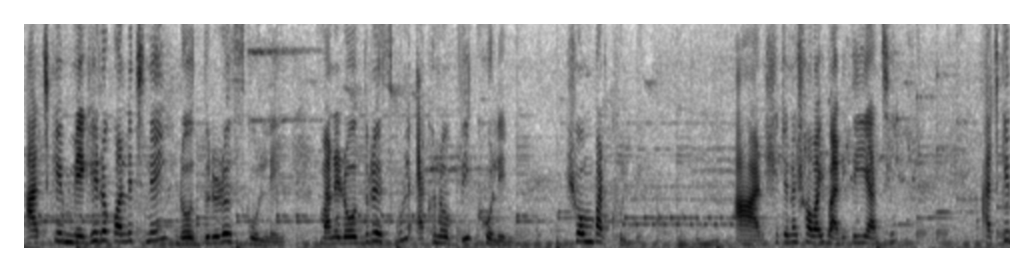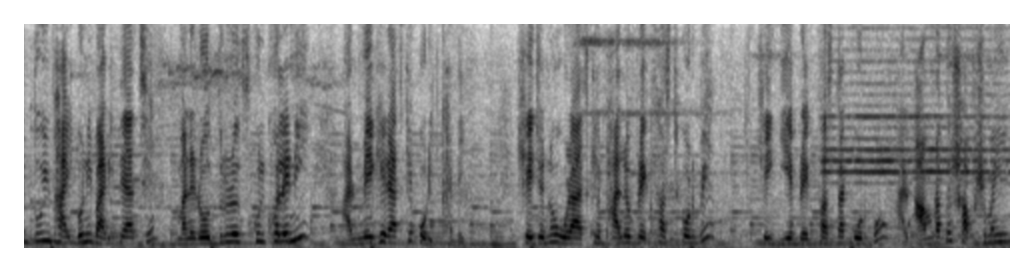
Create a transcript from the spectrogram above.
আজকে মেঘেরও কলেজ নেই রোদ্দুরেরও স্কুল নেই। মানে রোদ্দুরের স্কুল এখনও অবধি খোলেনি। সোমবার খুলবে। আর সেজন্য সবাই বাড়িতেই আছে। আজকে দুই ভাই বোনই বাড়িতে আছে। মানে রোদ্দুরেরও স্কুল খোলেনি আর মেঘের আজকে পরীক্ষা নেই। সেই জন্য ওরা আজকে ভালো ব্রেকফাস্ট করবে। সেই গিয়ে ব্রেকফাস্টটা করব। আর আমরা তো সবসময়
